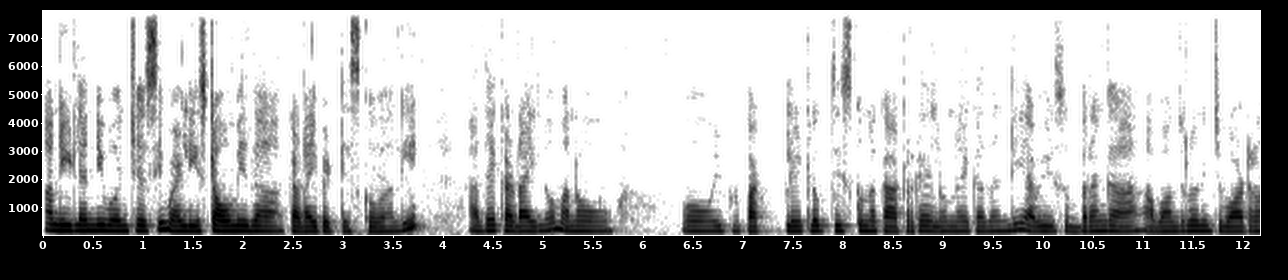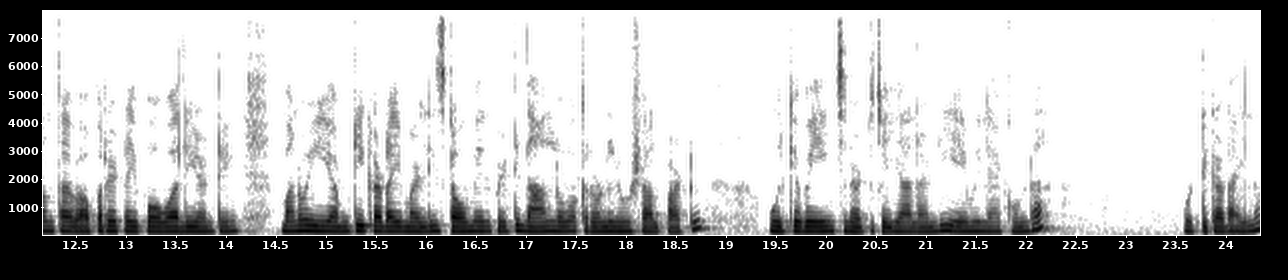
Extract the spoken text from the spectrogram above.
ఆ నీళ్ళన్నీ వంచేసి మళ్ళీ స్టవ్ మీద కడాయి పెట్టేసుకోవాలి. అదే కడాయిలో మనం ఇప్పుడు పక్ ప్లేట్లోకి తీసుకున్న కాకరకాయలు ఉన్నాయి కదండి. అవి శుభ్రంగా అవి అందులో నుంచి వాటర్ అంతా ఎవాపరేట్ అయిపోవాలి అంటే మనం ఈ ఎంటీ కడాయి మళ్ళీ స్టవ్ మీద పెట్టి దానిలో ఒక రెండు నిమిషాల పాటు ఊరికే వేయించినట్టు చేయాలండి ఏమీ లేకుండా ఒట్టి కడాయిలో.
